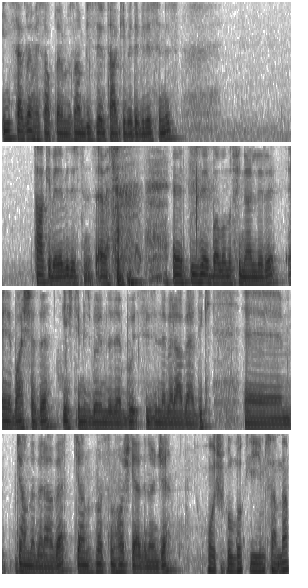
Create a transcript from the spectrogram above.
Instagram hesaplarımızdan bizleri takip edebilirsiniz. Takip edebilirsiniz. Evet. evet Disney balonu finalleri e, başladı. Geçtiğimiz bölümde de bu sizinle beraberdik. E, Can'la beraber. Can nasılsın? Hoş geldin önce. Hoş bulduk. İyiyim senden.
